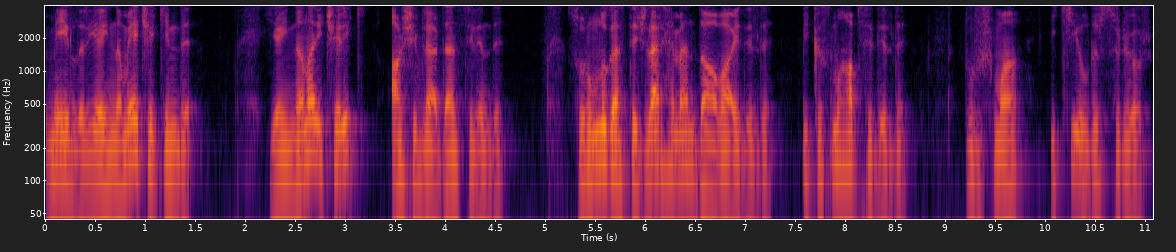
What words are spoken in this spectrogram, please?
mailleri yayınlamaya çekindi. Yayınlanan içerik arşivlerden silindi. Sorumlu gazeteciler hemen dava edildi. Bir kısmı hapsedildi. Duruşma iki yıldır sürüyor.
